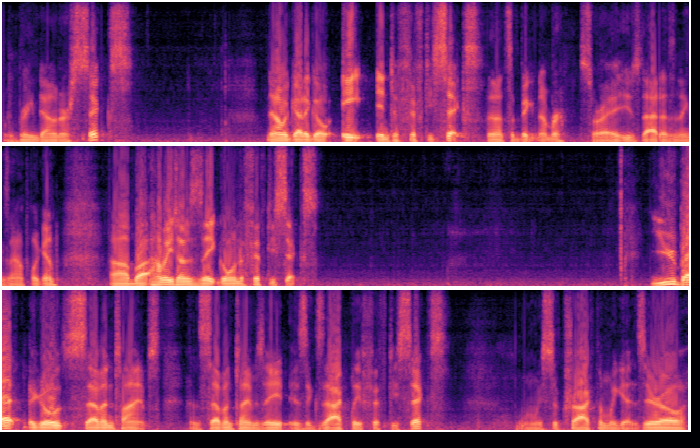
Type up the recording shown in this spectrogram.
We bring down our 6. Now we've got to go 8 into 56. And that's a big number. Sorry, I used that as an example again. Uh, but how many times does 8 go into 56? You bet it goes 7 times. And 7 times 8 is exactly 56. When we subtract them, we get 0.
